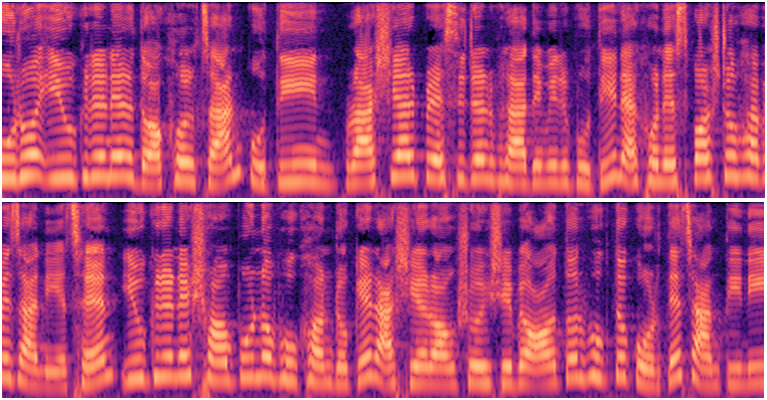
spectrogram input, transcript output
পুরো ইউক্রেনের দখল চান পুতিন। রাশিয়ার প্রেসিডেন্ট ভ্লাদিমির পুতিন এখন স্পষ্টভাবে জানিয়েছেন, ইউক্রেনের সম্পূর্ণ ভূখণ্ডকে রাশিয়ার অংশ হিসেবে অন্তর্ভুক্ত করতে চান তিনি।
